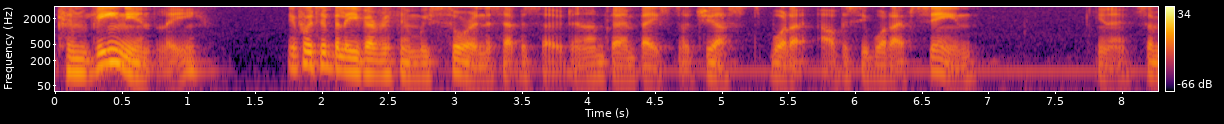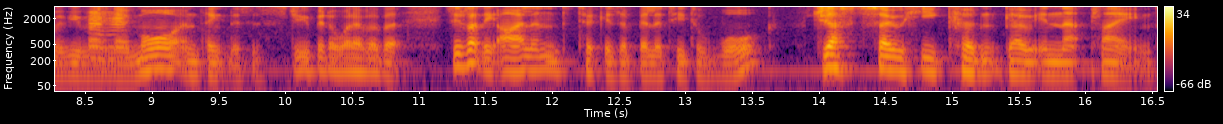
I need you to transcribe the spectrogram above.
conveniently, if we're to believe everything we saw in this episode, and I'm going based on just what I obviously what I've seen, you know, some of you may know mm-hmm. more and think this is stupid or whatever, but it seems like the island took his ability to walk just so he couldn't go in that plane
